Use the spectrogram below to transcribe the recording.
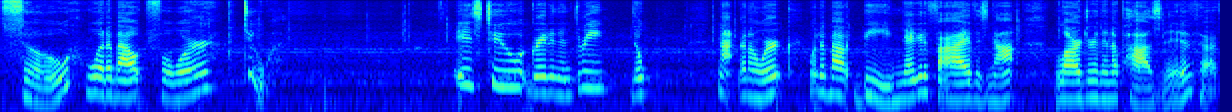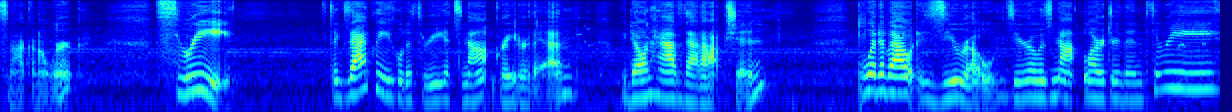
So what about for 2? Is 2 greater than 3? Nope. Not going to work. What about b? Negative 5 is not larger than a positive. That's not going to work. 3. It's exactly equal to 3. It's not greater than. We don't have that option. What about 0? 0 is not larger than 3.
